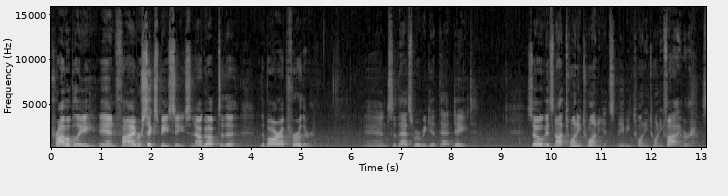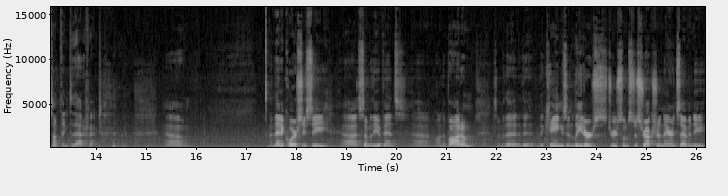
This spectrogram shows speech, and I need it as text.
probably in 5 or 6 BC. So now go up to the, the bar up further. And so that's where we get that date. So it's not 2020, it's maybe 2025 or something to that effect. um, and then, of course, you see uh, some of the events uh, on the bottom, some of the, the, the, kings and leaders, Jerusalem's destruction there in 70,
